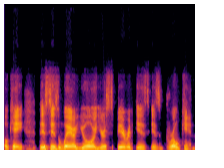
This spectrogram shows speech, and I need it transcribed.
okay? This is where your your spirit is is broken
